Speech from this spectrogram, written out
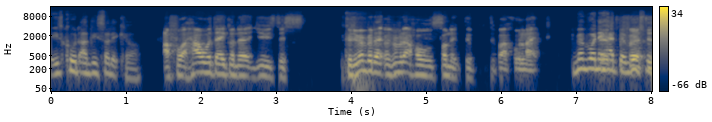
He's called Ugly Sonic, y'all. I thought, how were they gonna use this? Because remember that remember that whole Sonic de- debacle, like Remember when they the, had the, the first original-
